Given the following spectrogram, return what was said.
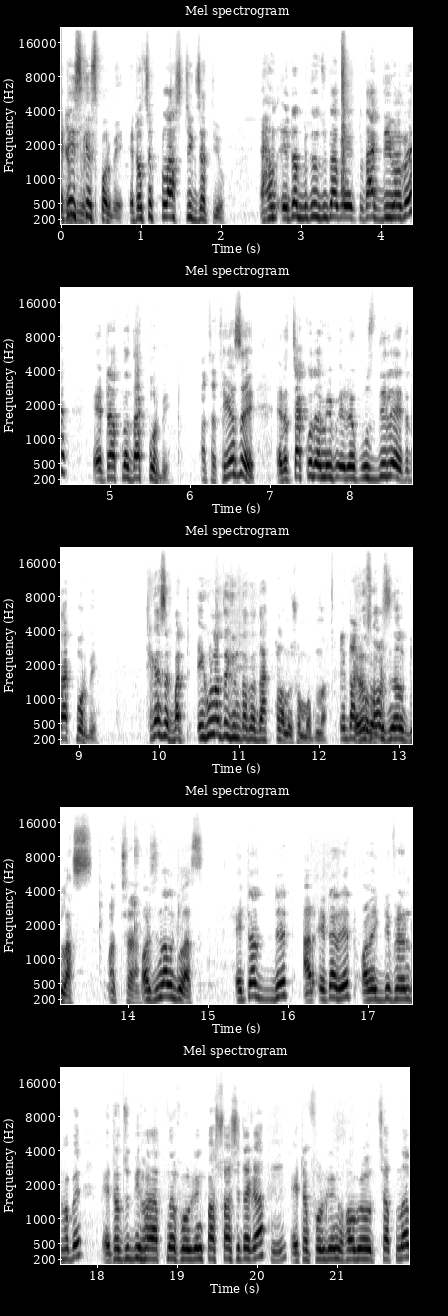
এটা স্কেচ পড়বে। এটা হচ্ছে প্লাস্টিক জাতীয়। এখন এটার ভিতরে যদি আপনি একটা দাগ দিই ভাবে এটা আপনার দাগ পড়বে। আচ্ছা ঠিক আছে? এটা চাকু দিয়ে আমি এটা পুষ দিলে এটা দাগ পড়বে। ঠিক আছে? বাট এগুলাতে কিন্তু আপনার দাগ ফেলানো সম্ভব না। এটা হচ্ছে অরিজিনাল গ্লাস আচ্ছা। অরিজিনাল গ্লাস এটার রেট আর এটা রেট অনেক ডিফারেন্ট হবে। এটা যদি হয় আপনার ফোর গ্যাং পাঁচশো আশি টাকা এটা ফোর গ্যাং হবে হচ্ছে আপনার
